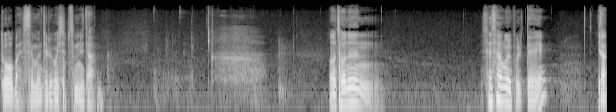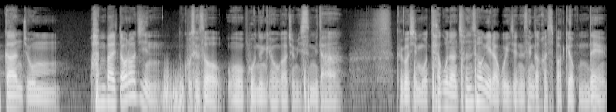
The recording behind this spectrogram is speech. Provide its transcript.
또 말씀을 드리고 싶습니다. 어, 저는 세상을 볼 때 약간 좀 한 발 떨어진 곳에서 어, 보는 경우가 좀 있습니다. 그것이 뭐 타고난 천성이라고 이제는 생각할 수밖에 없는데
